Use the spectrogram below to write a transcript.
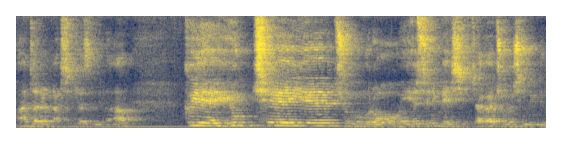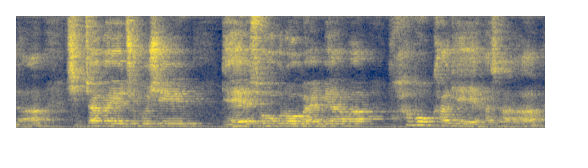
반절을 딱 시켰습니다. 그의 육체의 죽음으로 예수님의 십자가 죽으심입니다. 십자가의 죽으심 대속으로 말미암아 화목하게 하사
